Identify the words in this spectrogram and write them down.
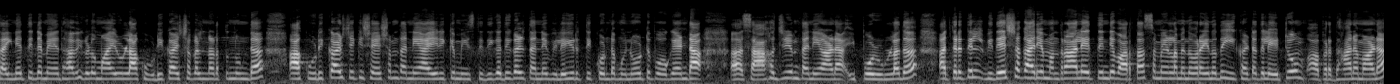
സൈന്യത്തിന്റെ മേധാവികളുമായുള്ള കൂടിക്കാഴ്ചകൾ നടത്തുന്നുണ്ട്. ആ കൂടിക്കാഴ്ചയ്ക്ക് ശേഷം തന്നെയായിരിക്കും ഈ സ്ഥിതിഗതികൾ തന്നെ വിലയിരുത്തിക്കൊണ്ട് മുന്നോട്ട് പോകേണ്ട സാഹചര്യം തന്നെയാണ് ഇപ്പോഴുള്ളത്. അത്തരത്തിൽ വിദേശകാര്യ മന്ത്രാലയത്തിന്റെ വാർത്താ സമ്മേളനം എന്ന് പറയുന്നത് ഈ ഘട്ടത്തിൽ ഏറ്റവും പ്രധാനമാണ്.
